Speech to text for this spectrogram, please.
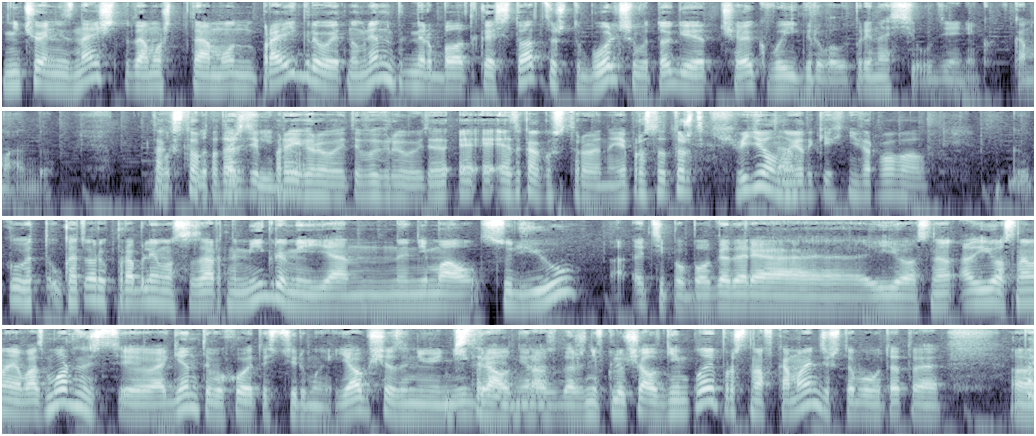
ничего не значит, потому что там он проигрывает, но у меня, например, была такая ситуация, что больше в итоге этот человек выигрывал и приносил денег в команду. Так, вот, стоп, вот подожди, проигрывает и выигрывает. Это, это, это как устроено? Я просто тоже таких видел, там... но я таких не вербовал. У которых проблема с азартными играми, я нанимал судью, типа благодаря ее, основ... ее основная возможность, э, агенты выходят из тюрьмы. Я вообще за нее не играл ни да. разу, даже не включал геймплей, просто на в команде, чтобы вот эта э,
